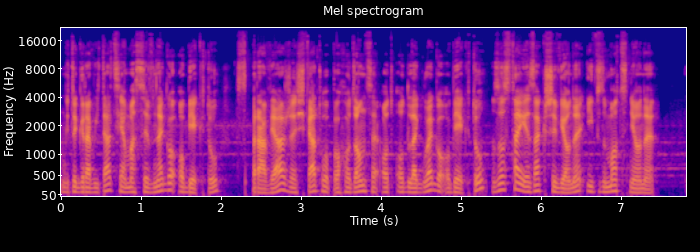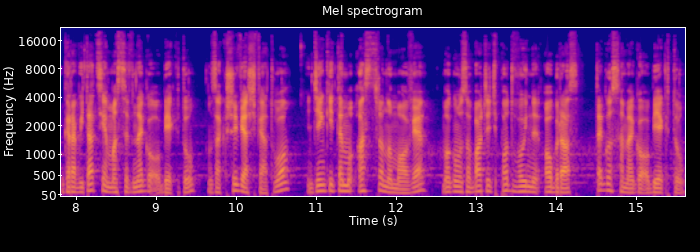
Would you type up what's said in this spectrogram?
gdy grawitacja masywnego obiektu sprawia, że światło pochodzące od odległego obiektu zostaje zakrzywione i wzmocnione. Grawitacja masywnego obiektu zakrzywia światło, dzięki temu astronomowie mogą zobaczyć podwójny obraz tego samego obiektu.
